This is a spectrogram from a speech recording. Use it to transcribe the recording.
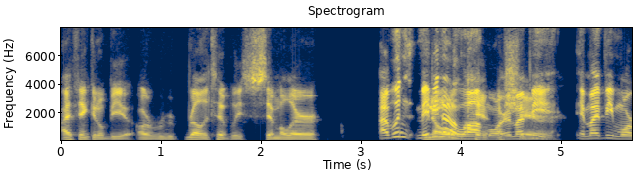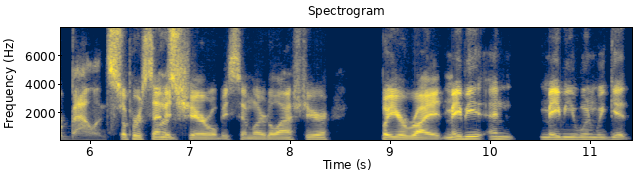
I think it'll be a r- relatively similar. I wouldn't maybe know, not a lot a more. It might be it might be more balanced. The percentage Let's- share will be similar to last year. But you're right. Maybe and maybe when we get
